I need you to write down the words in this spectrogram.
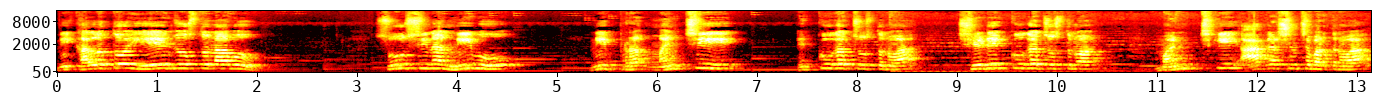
నీ కళ్ళతో ఏం చూస్తున్నావు? చూసిన నీవు నీ ప్ర మంచి ఎక్కువగా చూస్తున్నావా? చెడు ఎక్కువగా చూస్తున్నావా? మంచికి ఆకర్షించబడుతున్నావా?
